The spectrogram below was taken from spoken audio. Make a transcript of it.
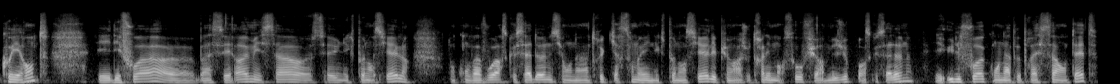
cohérentes, et des fois bah, c'est ah mais ça c'est une exponentielle, donc on va voir ce que ça donne si on a un truc qui ressemble à une exponentielle, et puis on rajoutera les morceaux au fur et à mesure pour voir ce que ça donne, et une fois qu'on a à peu près ça en tête,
